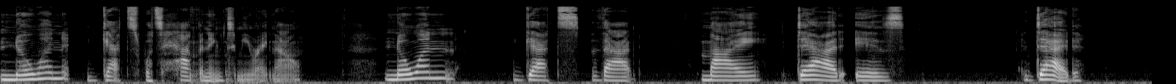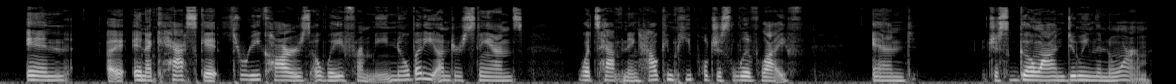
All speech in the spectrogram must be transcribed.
no one gets what's happening to me right now. No one gets that my dad is dead in a, in a casket 3 cars away from me. Nobody understands what's happening. How can people just live life and just go on doing the norm?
